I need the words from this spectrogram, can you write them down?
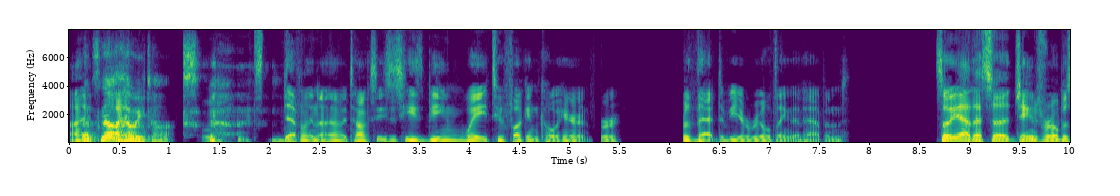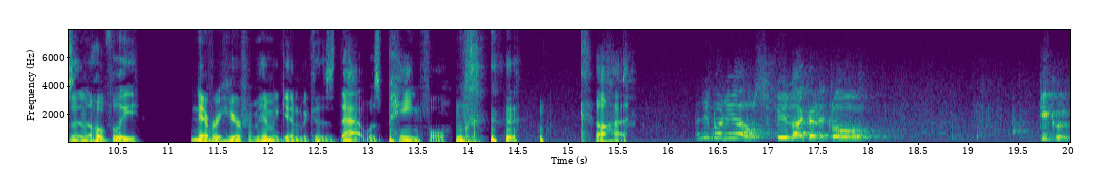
I- That's not I- how he talks. it's definitely not how he talks. He's he's being way too fucking coherent for for that to be a real thing that happened. So yeah, that's uh James Robison. Hopefully, never hear from him again because that was painful. God, Anybody else feel like a little giggle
